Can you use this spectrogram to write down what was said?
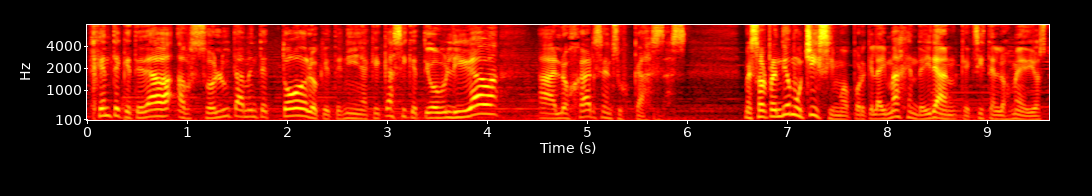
Gente que te daba absolutamente todo lo que tenía, que casi que te obligaba a alojarse en sus casas. Me sorprendió muchísimo porque la imagen de Irán, que existe en los medios,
